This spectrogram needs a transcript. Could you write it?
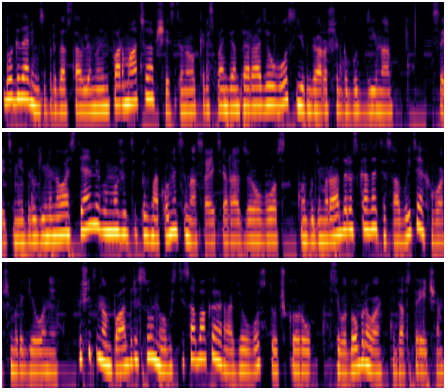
Благодарим за предоставленную информацию общественного корреспондента радио ВОЗ Едгара Шигабуддина. С этими и другими новостями вы можете познакомиться на сайте Радио ВОЗ. Мы будем рады рассказать о событиях в вашем регионе. Пишите нам по адресу новости собака ру. Всего доброго и до встречи.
